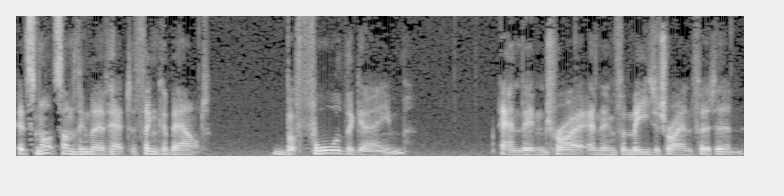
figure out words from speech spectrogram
It's not something they've had to think about before the game and then try and then for me to try and fit in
